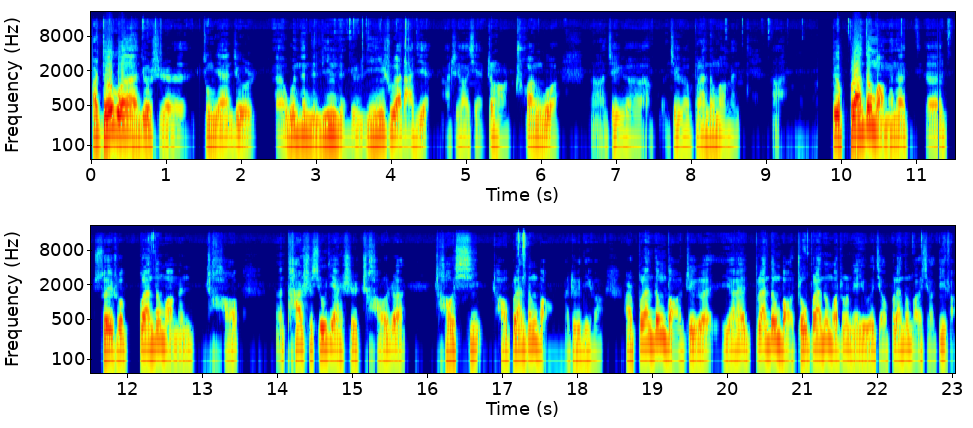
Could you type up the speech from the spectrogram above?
而德国呢就是中间就是。呃，文森的林登就是林荫树下大街啊，这条线正好穿过啊这个这个布兰登堡门啊，这个布兰登堡门呢，呃，所以说布兰登堡门朝呃它是修建是朝着朝西朝布兰登堡啊这个地方，而布兰登堡这个原来布兰登堡州布兰登堡州里面有个叫布兰登堡的小地方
